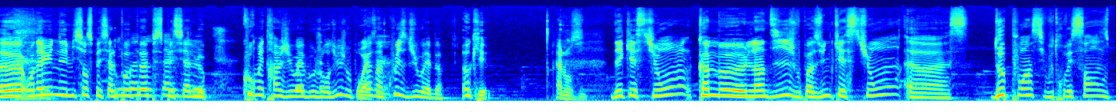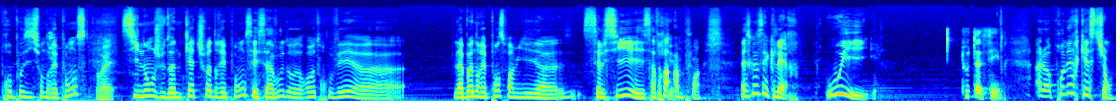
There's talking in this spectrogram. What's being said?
Euh, on a eu une émission spéciale pop-up spéciale le court métrage du web aujourd'hui. Je vous propose un quiz du web. Ok. Allons-y. Des questions. Comme euh, lundi, je vous pose une question. euh, deux points si vous trouvez sans proposition de réponse. Ouais. Sinon, je vous donne quatre choix de réponse et c'est à vous de retrouver euh, la bonne réponse parmi euh, celles-ci et ça fera un point. Est-ce que c'est clair? Oui. Tout à fait. Alors, première question.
